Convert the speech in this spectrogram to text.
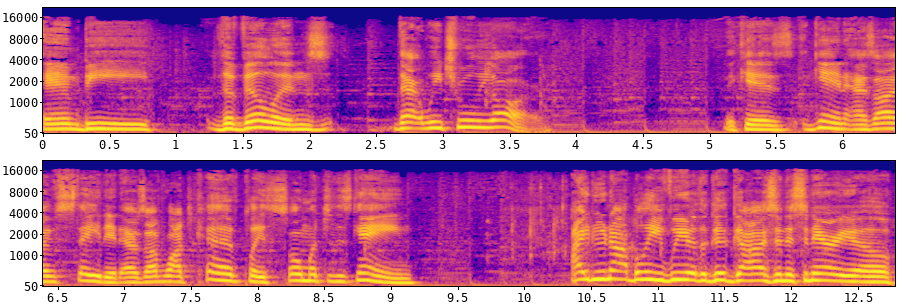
and be the villains that we truly are. Because again, as I've stated, as I've watched Kev play so much of this game, I do not believe we are the good guys in this scenario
